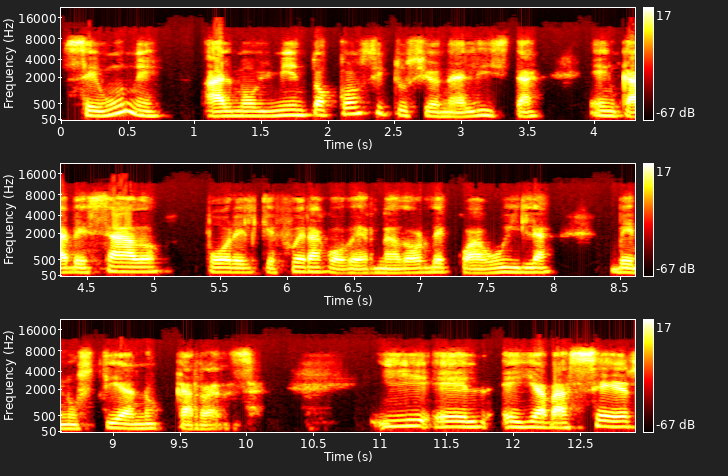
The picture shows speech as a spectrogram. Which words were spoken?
se une al movimiento constitucionalista encabezado por el que fuera gobernador de Coahuila, Venustiano Carranza. Y ella va a ser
